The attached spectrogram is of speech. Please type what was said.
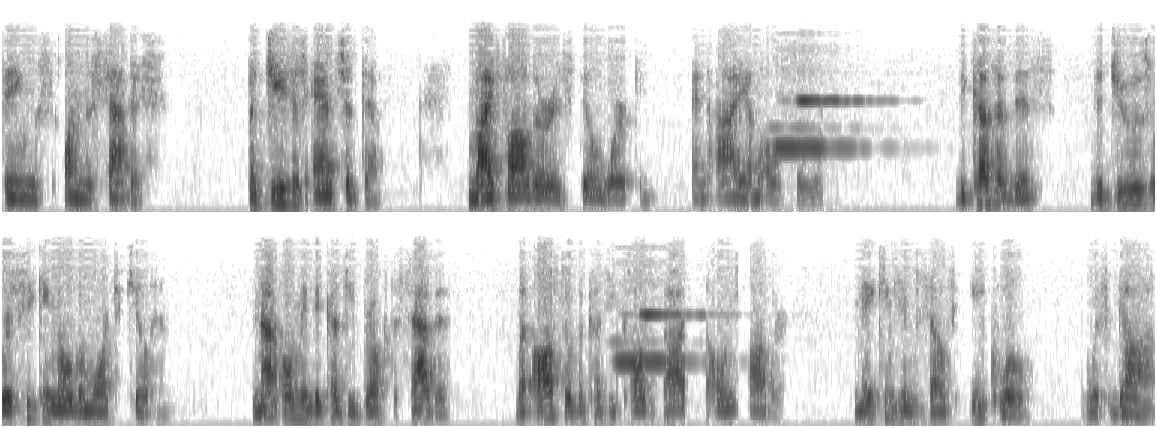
things on the Sabbath. But Jesus answered them, My Father is still working, and I am also working. Because of this, the Jews were seeking all the more to kill him, not only because he broke the Sabbath, but also because he called God his own Father, making himself equal with God.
